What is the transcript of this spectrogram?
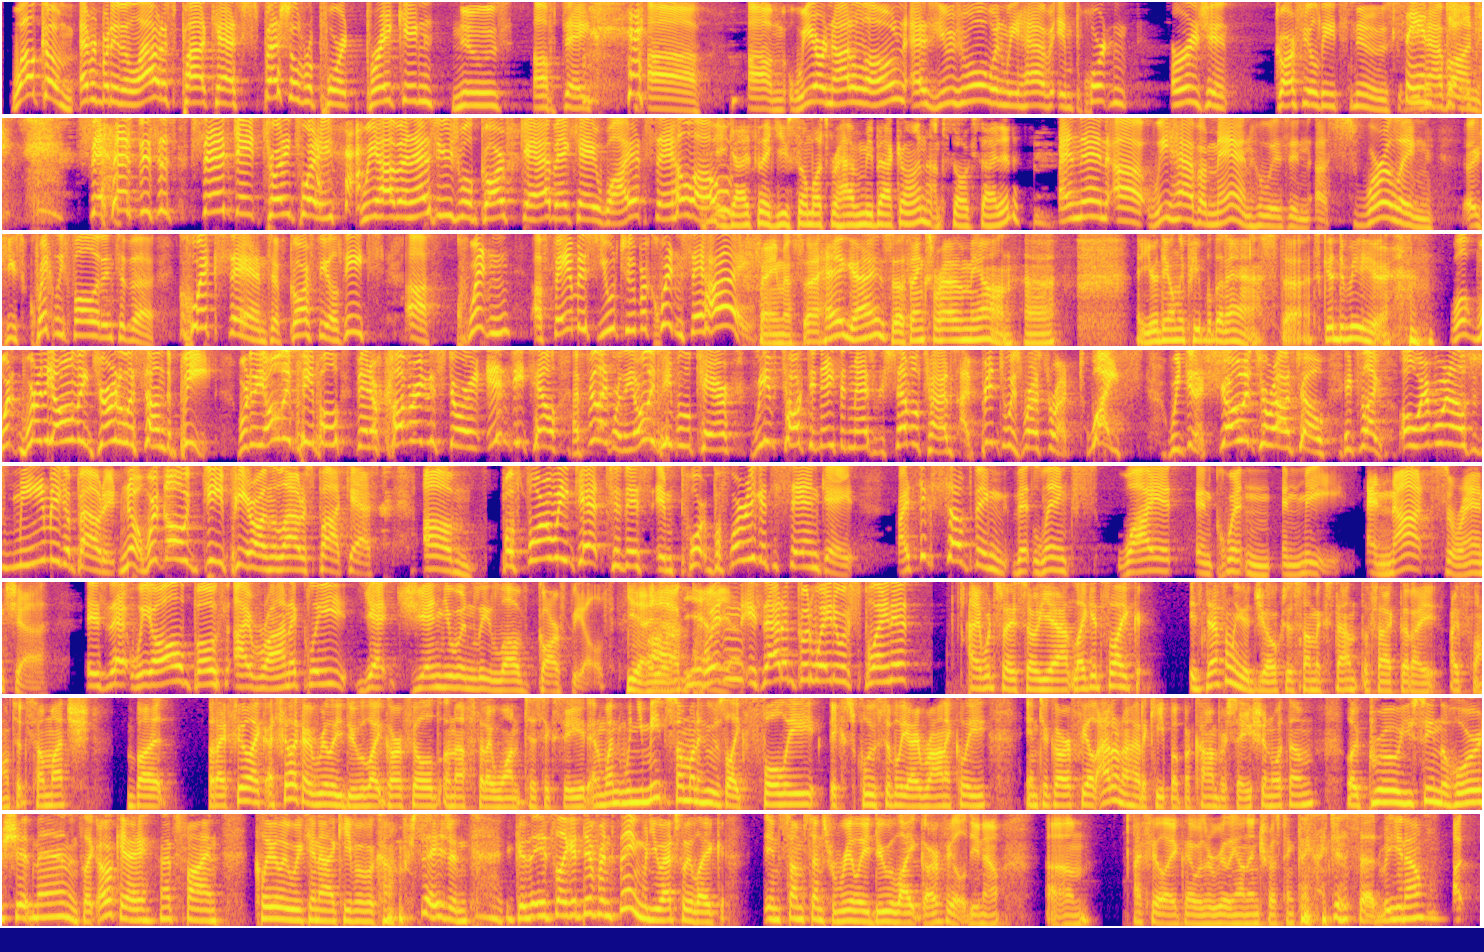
Welcome, everybody, to the loudest podcast special report breaking news update. uh, um, we are not alone, as usual, when we have important, urgent Garfield Eats news. We have on Sandgate. Sand, this is Sandgate 2020. We have an, as usual, Garf Gab, aka Wyatt. Say hello. Hey guys, thank you so much for having me back on. I'm so excited. And then uh, we have a man who is in a swirling. Uh, he's quickly fallen into the quicksand of Garfield Eats. Uh, Quinton, a famous YouTuber. Quinton, say hi. Famous. Uh, hey guys, uh, thanks for having me on. Uh, you're the only people that asked. Uh, it's good to be here. well, we're, we're the only journalists on the beat. We're the only people that are covering the story in detail. I feel like we're the only people who care. We've talked to Nathen Mazri several times. I've been to his restaurant twice. We did a show in Toronto. It's like, oh, everyone else is memeing about it. No, we're going deep here on the loudest podcast. Um, before we get to this important, before we get to Sandgate, I think something that links Wyatt and Quinton and me, and not Sirancha, is that we all both ironically yet genuinely love Garfield. Yeah. Uh, yeah Quinton, yeah. is that a good way to explain it? I would say so. Yeah, like it's like it's definitely a joke to some extent. The fact that I I flaunt it so much, but but I feel like I feel like I really do like Garfield enough that I want to succeed. And when when you meet someone who's like fully exclusively ironically into Garfield, I don't know how to keep up a conversation with them. Like, bro, you seen the horror shit, man? It's like, okay, that's fine. Clearly, we cannot keep up a conversation because it's like a different thing when you actually like, in some sense, really do like Garfield. You know, um, I feel like that was a really uninteresting thing I just said, but you know.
